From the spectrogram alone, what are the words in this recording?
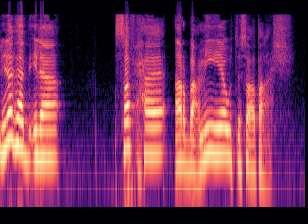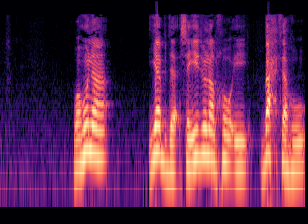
لنذهب إلى صفحة 419 وهنا يبدأ سيدنا الخوئي بحثه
